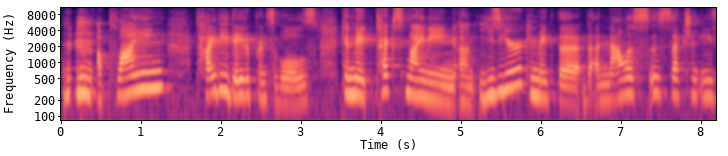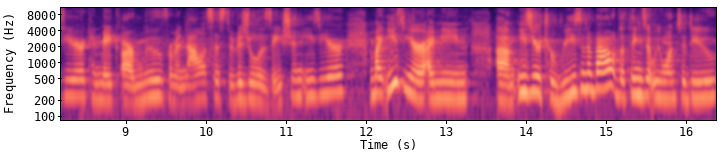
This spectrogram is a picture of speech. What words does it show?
applying tidy data principles can make text mining um, easier, can make the, the analysis section easier, can make our move from analysis to visualization easier. And by easier, I mean um, easier to reason about the things that we want to do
